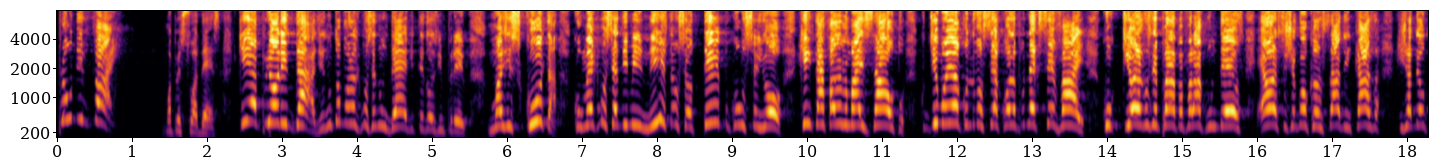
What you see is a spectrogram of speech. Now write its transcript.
para onde vai? Uma pessoa dessa? Quem é prioridade? Não estou falando que você não deve ter dois empregos, mas escuta, como é que você administra o seu tempo com o Senhor? Quem está falando mais alto? De manhã, quando você acorda, para onde é que você vai? Com que hora você para para falar com Deus? É hora que você chegou cansado em casa, que já deu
